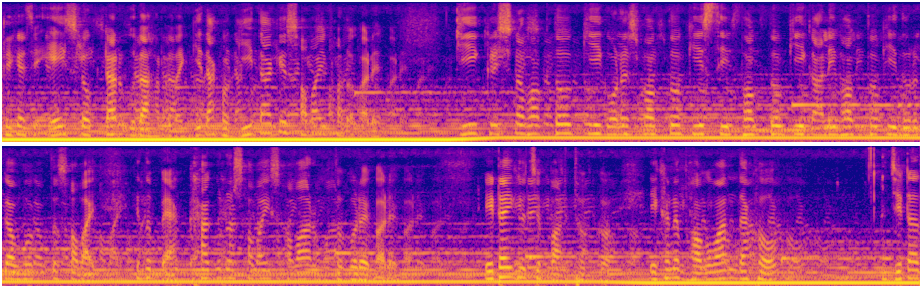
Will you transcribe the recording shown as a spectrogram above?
ঠিক আছে, এই শ্লোকটার উদাহরণ কি দেখো, গীতাকে সবাই ফলো করে। কি কৃষ্ণ ভক্ত, কি গণেশ ভক্ত, কি শিব ভক্ত, কি কালী ভক্ত, কি দুর্গা ভক্ত, সবাই। কিন্তু ব্যাখ্যাগুলো সবাই সবার মতো করে করে করে। এটাই হচ্ছে পার্থক্য। এখানে ভগবান, দেখো যেটা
